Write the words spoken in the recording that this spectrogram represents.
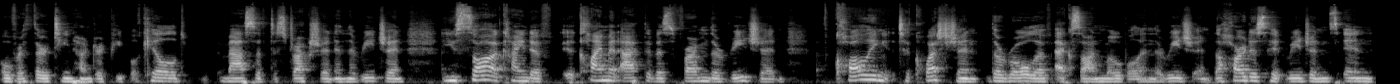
over 1,300 people killed, massive destruction in the region. You saw a kind of climate activists from the region calling to question the role of ExxonMobil in the region. The hardest hit regions in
